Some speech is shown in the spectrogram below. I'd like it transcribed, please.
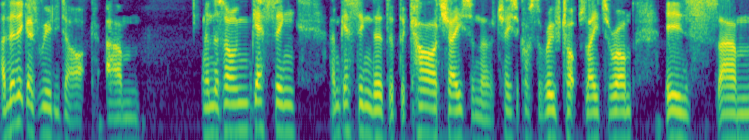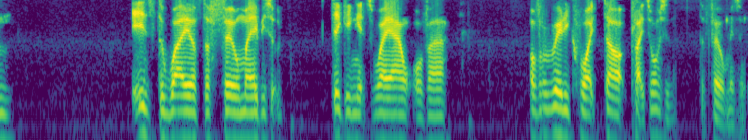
and then it goes really dark. Um, and so I'm guessing, I'm guessing that the, the, car chase and the chase across the rooftops later on is um, is the way of the film, maybe sort of digging its way out of a of a really quite dark place. Obviously, the, the film isn't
